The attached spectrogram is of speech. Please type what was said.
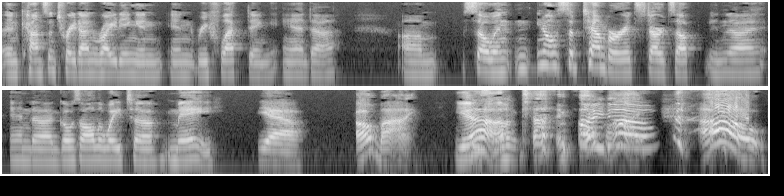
and concentrate on writing and and reflecting. And uh, um, so in you know September it starts up in, uh, and uh, goes all the way to May. Yeah. Oh my. Yeah, long time. Oh, I know. Oh,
